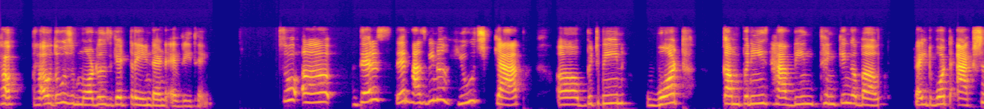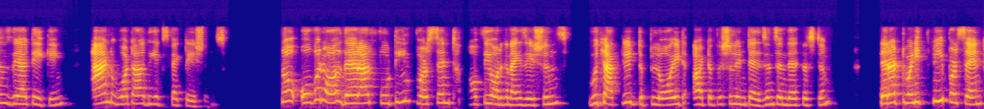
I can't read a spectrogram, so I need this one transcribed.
how how those models get trained and everything. So uh, there is there has been a huge gap uh, between what companies have been thinking about right what actions they are taking and what are the expectations. So overall there are 14% of the organizations which actually deployed artificial intelligence in their system there are 23%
